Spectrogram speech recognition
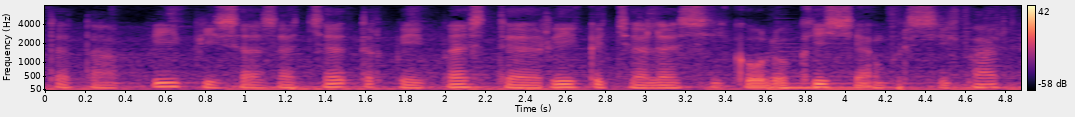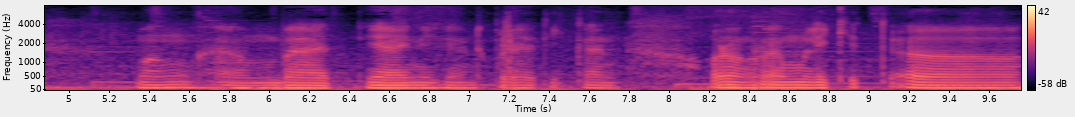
tetapi bisa saja terbebas dari gejala psikologis yang bersifat menghambat. Ya, ini yang diperhatikan. Orang-orang memiliki uh,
